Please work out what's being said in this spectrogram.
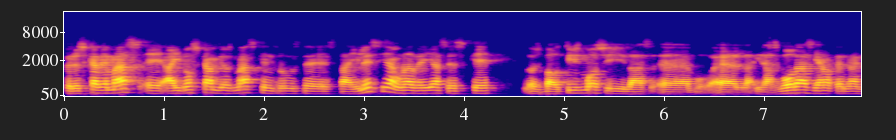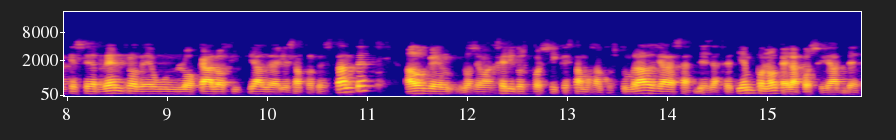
Pero es que además eh, hay dos cambios más que introduce esta iglesia. Una de ellas es que los bautismos y las, eh, y las bodas ya no tendrán que ser dentro de un local oficial de la iglesia protestante, algo que los evangélicos pues sí que estamos acostumbrados ya desde hace tiempo, ¿no? que hay la posibilidad de,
